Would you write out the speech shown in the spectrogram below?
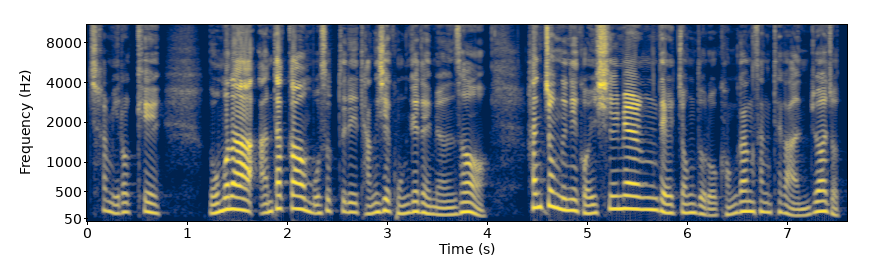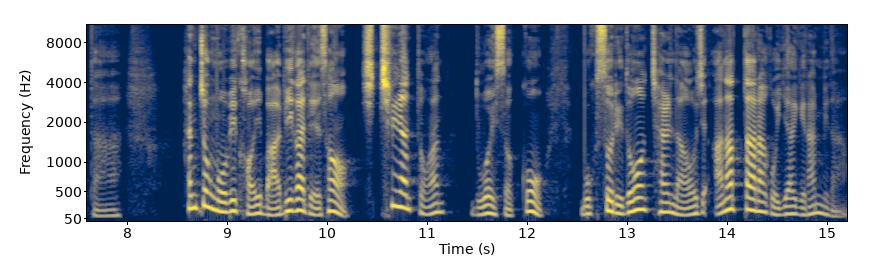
참 이렇게 너무나 안타까운 모습들이 당시에 공개되면서 한쪽 눈이 거의 실명될 정도로 건강 상태가 안 좋아졌다. 한쪽 몸이 거의 마비가 돼서 17년 동안 누워 있었고 목소리도 잘 나오지 않았다라고 이야기를 합니다.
